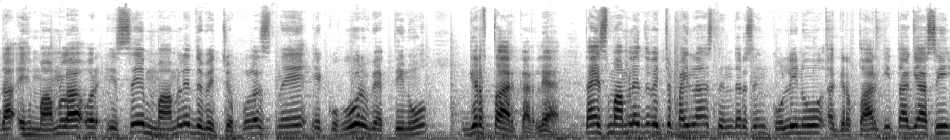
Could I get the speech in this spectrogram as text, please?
ਦਾ ਇਹ ਮਾਮਲਾ ਔਰ ਇਸੇ ਮਾਮਲੇ ਦੇ ਵਿੱਚ ਪੁਲਿਸ ਨੇ ਇੱਕ ਹੋਰ ਵਿਅਕਤੀ ਨੂੰ ਗ੍ਰਿਫਤਾਰ ਕਰ ਲਿਆ ਤਾਂ ਇਸ ਮਾਮਲੇ ਦੇ ਵਿੱਚ ਪਹਿਲਾਂ ਸਤਿੰਦਰ ਸਿੰਘ ਕੋਹਲੀ ਨੂੰ ਗ੍ਰਿਫਤਾਰ ਕੀਤਾ ਗਿਆ ਸੀ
